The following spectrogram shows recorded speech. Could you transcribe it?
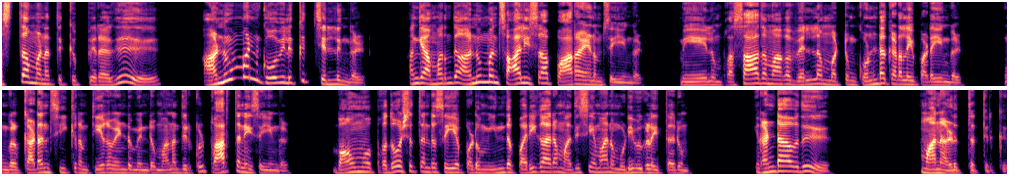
அஸ்தமனத்துக்கு பிறகு அனுமன் கோவிலுக்கு செல்லுங்கள். அங்கே அமர்ந்து அனுமன் சாலிசா பாராயணம் செய்யுங்கள். மேலும் பிரசாதமாக வெள்ளம் மற்றும் கொண்ட கடலை படையுங்கள். உங்கள் கடன் சீக்கிரம் தீர வேண்டும் என்று மனதிற்குள் பிரார்த்தனை செய்யுங்கள். பௌம பிரதோஷத்தன்று செய்யப்படும் இந்த பரிகாரம் அதிசயமான முடிவுகளை தரும். இரண்டாவது மன அழுத்தத்திற்கு.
